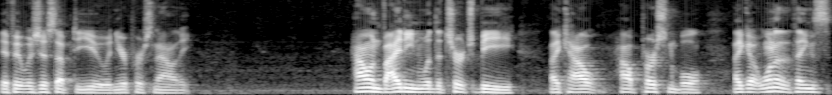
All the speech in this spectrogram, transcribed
if it was just up to you and your personality? How inviting would the church be? Like how how personable? Like uh, one of the things,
